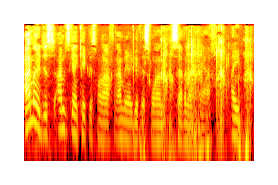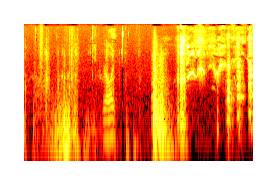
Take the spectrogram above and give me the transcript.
I'm gonna just I'm just gonna kick this one off, and I'm gonna give this one seven and a half. I really.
